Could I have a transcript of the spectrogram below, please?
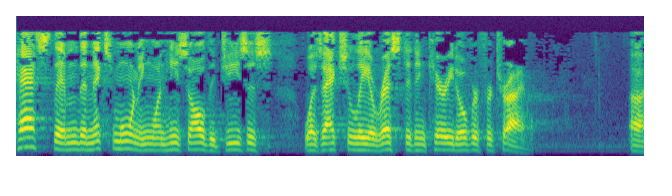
cast them the next morning when he saw that Jesus was actually arrested and carried over for trial? Uh,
